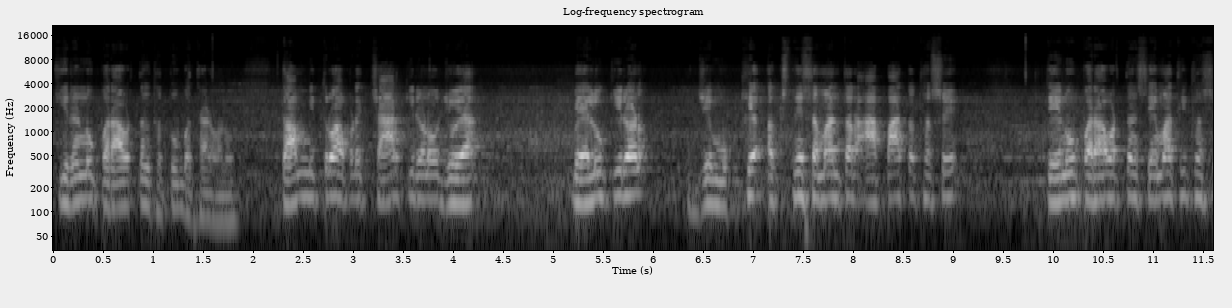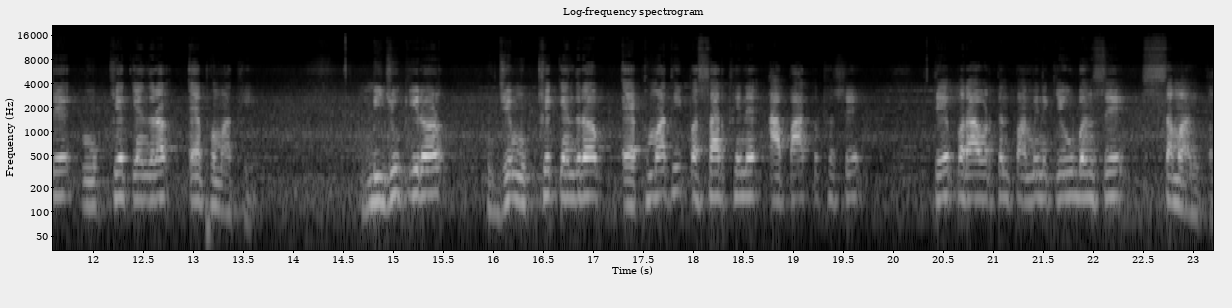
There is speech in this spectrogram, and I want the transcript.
કિરણનું પરાવર્તન થતું બતાડવાનું. તો આમ મિત્રો આપણે ચાર કિરણો જોયા. પહેલું કિરણ, જે મુખ્ય અક્ષને સમાંતર આપાત થશે, તેનું પરાવર્તન શેમાંથી થશે? મુખ્ય કેન્દ્ર એફમાંથી બીજું કિરણ જે મુખ્ય કેન્દ્ર એફમાંથી પસાર થઈને આપાત થશે, તે પરાવર્તન પામીને કેવું બનશે? સમાંતર.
